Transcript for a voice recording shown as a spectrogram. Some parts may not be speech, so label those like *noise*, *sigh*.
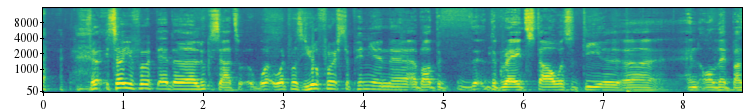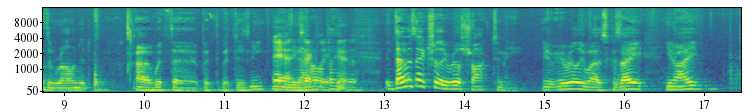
So, so you've worked at uh, LucasArts. What, what was your first opinion uh, about the, the the great Star Wars deal uh, and all that buzz around it? Uh, with the with with Disney. Yeah, You know, that whole exactly. Yeah. That was actually a real shock to me. It, it really was because I, you know, I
